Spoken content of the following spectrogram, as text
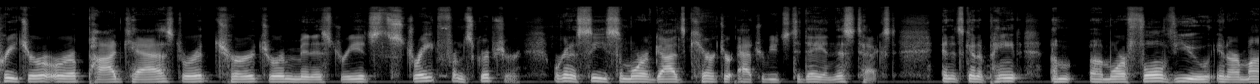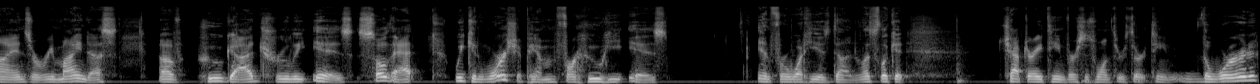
preacher or a podcast or a church or a ministry. It's straight from scripture. We're going to see some more of God's character attributes today in this text. And it's going to paint a, a, more full view in our minds or remind us of who God truly is so that we can worship him for who he is and for what he has done. Let's look at chapter 18, verses 1 through 13. The word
